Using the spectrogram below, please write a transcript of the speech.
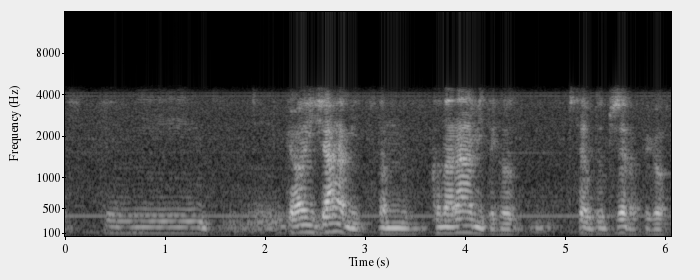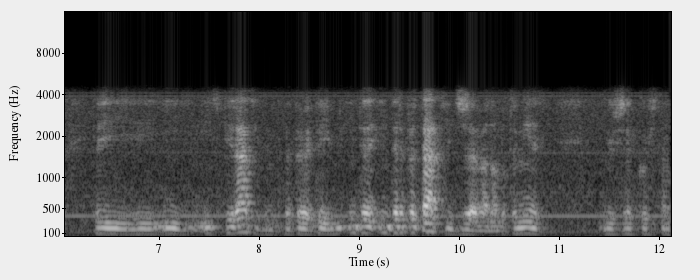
z tymi gałęziami, czy tam konarami tego pseudo drzewa, tego, tej inspiracji, tej, tej inter, interpretacji drzewa, no bo to nie jest już jakoś tam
